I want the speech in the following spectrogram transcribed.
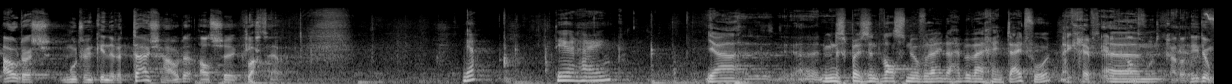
ouders moeten hun kinderen thuis houden als ze klachten hebben. Ja, de heer Heink. Ja, de minister-president wals nu overeen, daar hebben wij geen tijd voor. Nee, ik geef het even um, antwoord. Ik ga dat niet doen.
